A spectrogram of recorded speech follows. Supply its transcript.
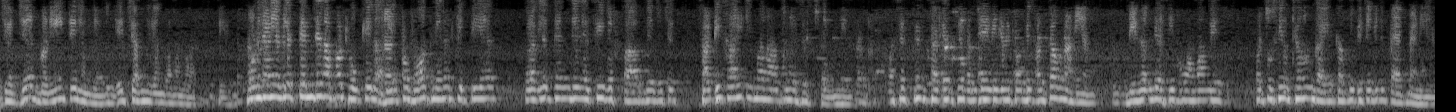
ਜੱਜਰ ਬਣੀ ਤੇ ਨਮਲੈੜੀ ਇਹ ਚਰਨ ਗੰਗਾ ਨਾਲ ਮਾਰ ਹੁਣ ਜਾਨੀ ਅਗਲੇ 3 ਦਿਨ ਆਪਾਂ ਠੋਕੇ ਲਾ ਰਹੇ ਆਪਾਂ ਬਹੁਤ ਮਿਹਨਤ ਕੀਤੀ ਹੈ, ਪਰ ਅਗਲੇ 3 ਦਿਨ ਅਸੀਂ ਰਫਤਾਰ ਦੇ ਵਿੱਚ ਸਾਡੀ ਸਾਰੀ ਟੀਮਾਂ ਨਾਲ ਤੁਹਾਨੂੰ ਅਸਿਸਟ ਕਰਨਗੇ। ਅਸਿਸਟੈਂਟ ਸਾਡੇ ਉੱਥੇ ਬੰਦੇ ਵੀ ਜਿਵੇਂ ਤੁਹਾਡੀ ਸੜਕਾਂ ਬਣਾਉਣੀਆਂ ਡੀਜ਼ਲ ਵੀ ਅਸੀਂ ਪਵਾਵਾਂਗੇ ਪਰ ਤੁਸੀਂ ਉੱਥੇ ਉਹਨੂੰ ਗਾਈਡ ਕਰਦੇ ਕਿਤੇ ਕਿਤੇ ਪੈਕ ਪੈਣੇ ਆ।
